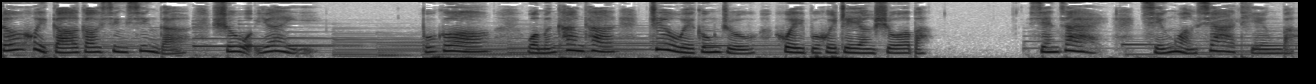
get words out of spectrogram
都会高高兴兴地说我愿意。不过，我们看看这位公主会不会这样说吧。现在。请往下听吧。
